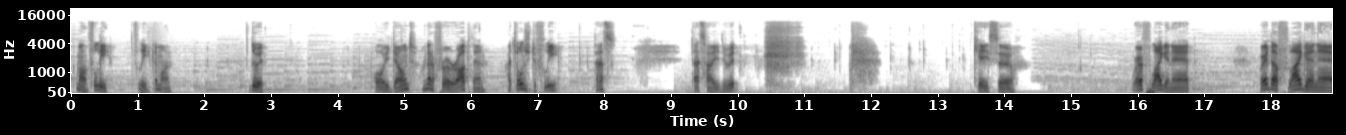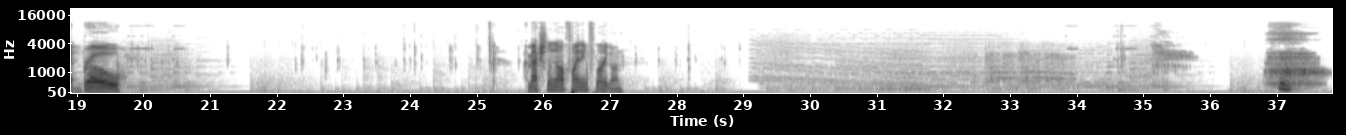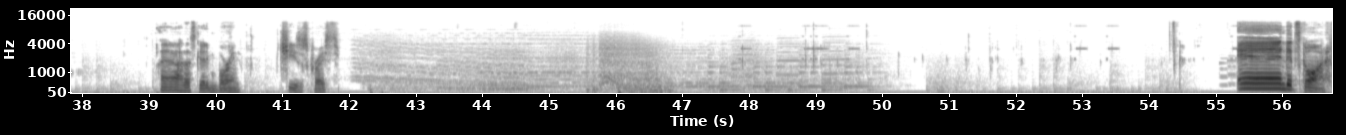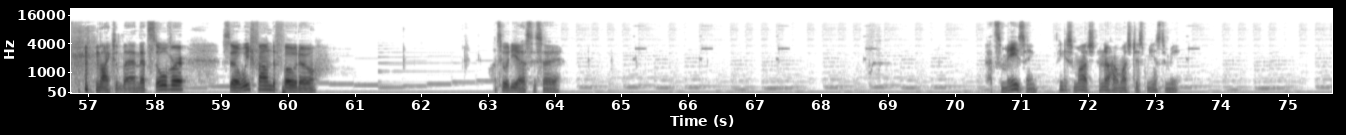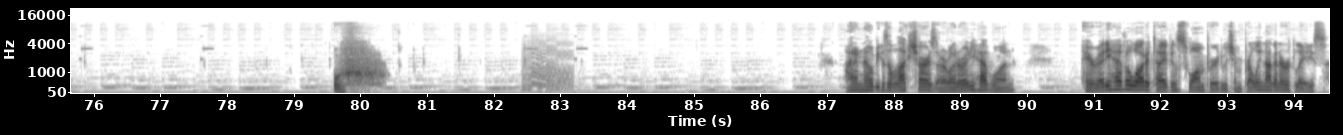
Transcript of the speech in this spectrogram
Come on, flee. Flee, come on. Do it. Oh, you don't? I'm gonna throw a rock then. I told you to flee. That's... That's how you do it. okay, so... Where Flygon at? Where the Flygon at, bro? I'm actually not finding Flygon. ah, that's getting boring. Jesus Christ. And it's gone. Actually, and that's over. So we found a photo. Let's see what he has to say. That's amazing. Thank you so much. I don't know how much this means to me. Oof. I don't know because of Luck Charizard, I already have one. I already have a water type in Swampert, which I'm probably not gonna replace.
